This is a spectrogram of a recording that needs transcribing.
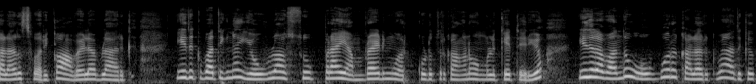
கலர்ஸ் வரைக்கும் அவைலபிளாக இருக்குது இதுக்கு பார்த்திங்கன்னா எவ்வளோ சூப்பராக எம்ப்ராய்டிங் ஒர்க் கொடுத்துருக்காங்கன்னு உங்களுக்கே தெரியும். இதில் வந்து ஒவ்வொரு கலருக்குமே அதுக்கு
